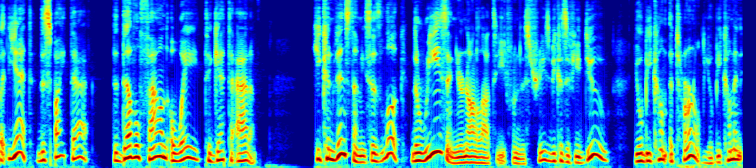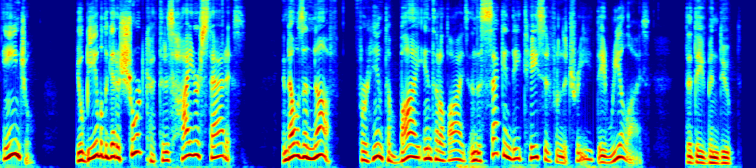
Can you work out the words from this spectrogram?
But yet, despite that, the devil found a way to get to Adam. He convinced them. He says, Look, the reason you're not allowed to eat from this tree is because if you do, you'll become eternal. You'll become an angel. You'll be able to get a shortcut to this higher status. And that was enough for him to buy into the lies. And the second they tasted from the tree, they realized that they've been duped.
